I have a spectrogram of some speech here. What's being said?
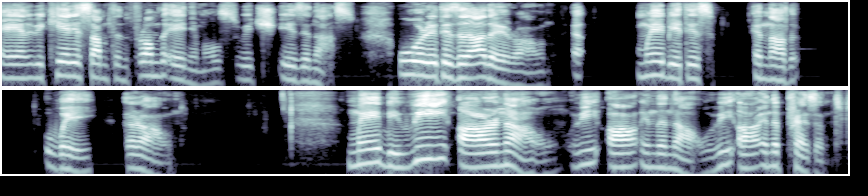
and we carry something from the animals which is in us or it is the other way around uh, maybe it is another way around maybe we are now we are in the now we are in the present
